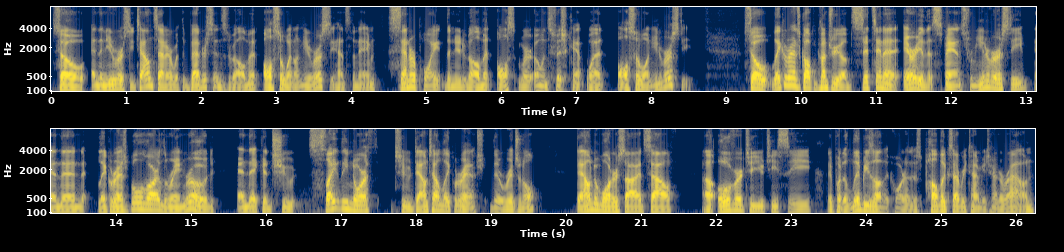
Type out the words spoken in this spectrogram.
So, and then University Town Center with the Bendersons development also went on University, hence the name. Center Point, the new development, also where Owens Fish Camp went, also on University. So Lakewood Ranch Golf and Country Club sits in an area that spans from University and then Lakewood Ranch Boulevard, Lorraine Road, and they could shoot slightly north to downtown Lakewood Ranch, the original, down to Waterside, south, uh, over to UTC. They put a Libby's on the corner. There's Publix every time you turn around.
